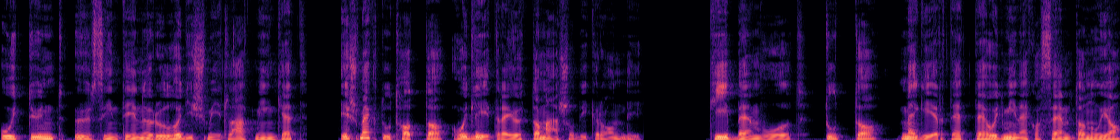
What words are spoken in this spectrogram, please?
Úgy tűnt, őszintén örül, hogy ismét lát minket, és megtudhatta, hogy létrejött a második randi. Képben volt, tudta, megértette, hogy minek a szemtanúja,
